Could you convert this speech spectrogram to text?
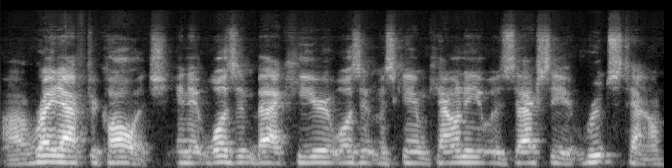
uh, right after college. And it wasn't back here. It wasn't Muskingum County. It was actually at Rootstown,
